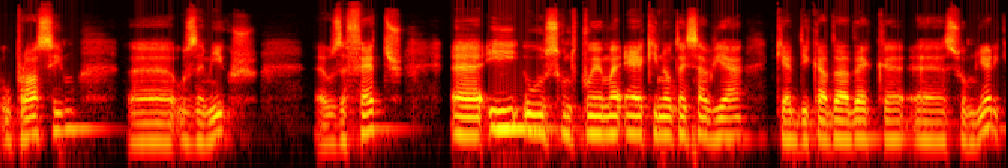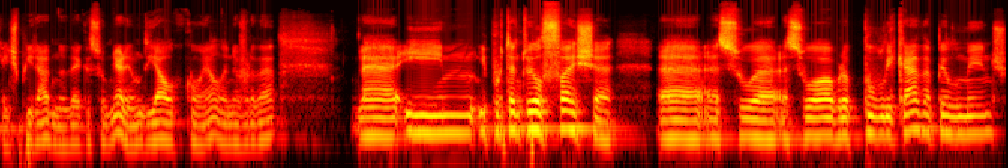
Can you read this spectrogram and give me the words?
o próximo, Os Amigos, Os Afetos, e o segundo poema é Aqui Não Tem Sabiá, que é dedicado à Deca, a sua mulher, e que é inspirado na Deca, a sua mulher, é um diálogo com ela, na verdade. Uh, e, e, portanto, ele fecha uh, a, sua, a sua obra publicada, pelo menos,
